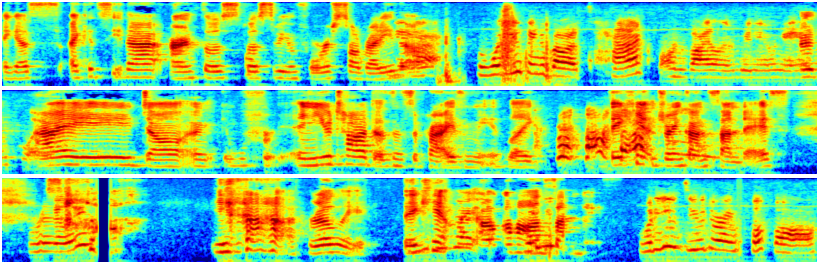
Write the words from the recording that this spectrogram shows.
I guess I could see that. Aren't those supposed to be enforced already Yeah. though? But what do you think about a tax on violent video games? Like- I don't for- in Utah it doesn't surprise me. Like they can't drink on Sundays. really? Yeah, really. They can't buy alcohol on Sundays. What do you do during football?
